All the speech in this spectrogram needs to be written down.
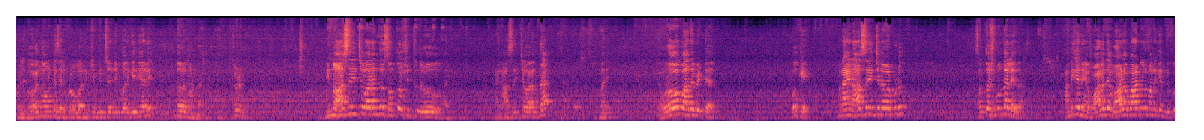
వారిని దూరంగా ఉంటే సరే ప్రభు వారిని క్షమించని చెప్పి వారికి ఏం చేయాలి? దూరంగా ఉండాలి. చూడండి. నిన్ను ఆశ్రయించే వారందరూ సంతోషించుదురు అది ఆయన ఆశ్రయించే వారంతా మరి ఎవరో బాధ పెట్టారు. ఓకే. మరి ఆయన ఆశ్రయించినప్పుడు సంతోషం ఉందా లేదా? అందుకనే వాళ్ళదే వాళ్ళ పాటలు మనకెందుకు?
